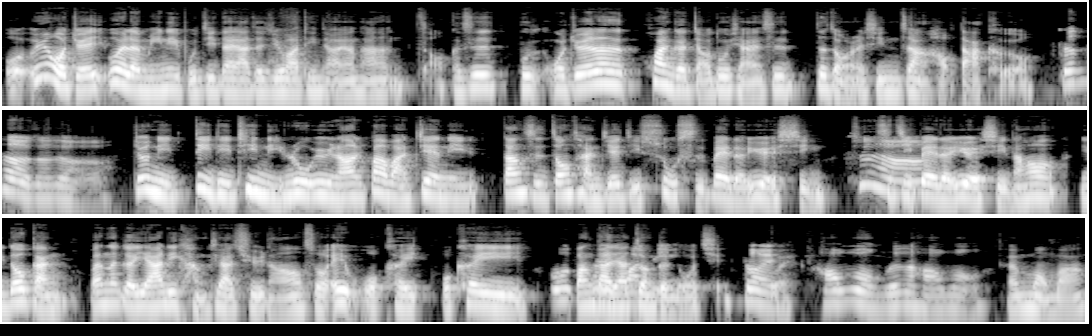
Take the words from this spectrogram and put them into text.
我因为我觉得为了名利不计代价这句话听起来好像他很糟，可是不，我觉得换个角度想，也是这种人心脏好大颗哦。真的真的，就你弟弟替你入狱，然后你爸爸借你当时中产阶级数十倍的月薪，是啊，十几倍的月薪，然后你都敢把那个压力扛下去，然后说，哎，我可以，我可以帮大家赚更多钱，对，对好猛，真的好猛，很猛吧？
